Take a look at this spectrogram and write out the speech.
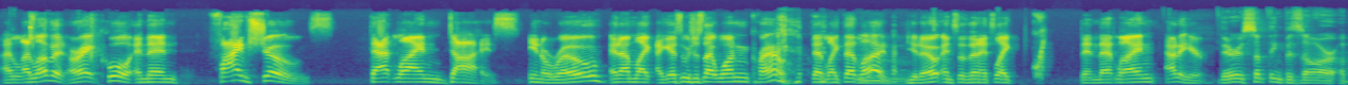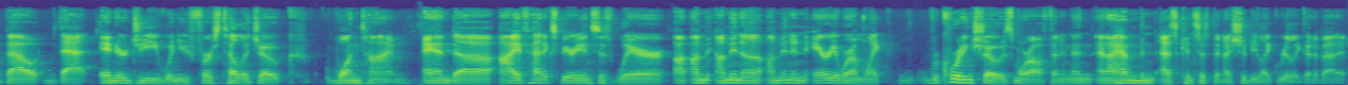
I, I love it. All right, cool. And then five shows, that line dies in a row, and I'm like, I guess it was just that one crowd that liked that hmm. line, you know. And so then it's like, then that line out of here. There is something bizarre about that energy when you first tell a joke one time, and uh, I've had experiences where I'm I'm in a I'm in an area where I'm like recording shows more often, and and, and I haven't been as consistent. I should be like really good about it.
